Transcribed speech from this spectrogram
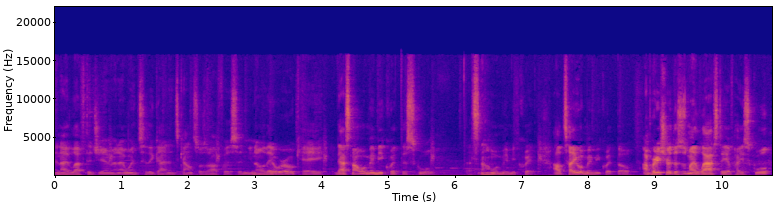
and I left the gym and I went to the guidance counselor's office and you know, they were okay. That's not what made me quit this school. That's not what made me quit. I'll tell you what made me quit though. I'm pretty sure this was my last day of high school.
